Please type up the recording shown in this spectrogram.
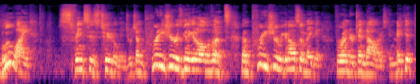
blue-white Sphinx's Tutelage, which I'm pretty sure is going to get all the votes, but I'm pretty sure we can also make it for under $10 and make it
